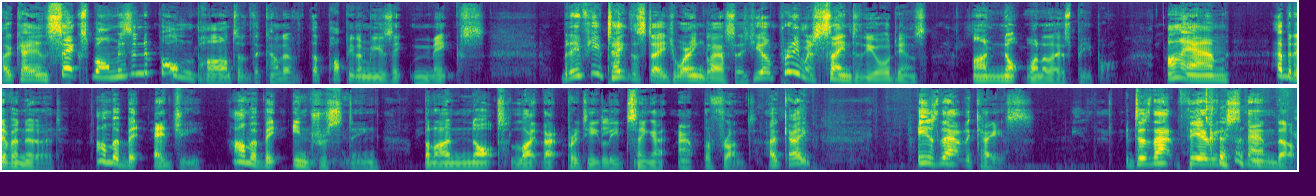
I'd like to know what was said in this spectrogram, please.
Okay, and sex bomb is an important part of the kind of the popular music mix. But if you take the stage wearing glasses, you're pretty much saying to the audience, I'm not one of those people. I am a bit of a nerd. I'm a bit edgy. I'm a bit interesting, but I'm not like that pretty lead singer out the front. Okay? Is that the case? Does that theory stand up,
